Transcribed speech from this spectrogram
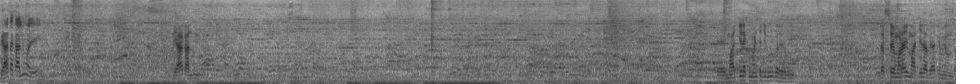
ਵਿਆਹ ਤਾਂ ਕੱਲ ਨੂੰ ਅਜੇ ਵਿਆਹ ਕੱਲ ਨੂੰ। ਤੇ ਮਾਝੇ ਦਾ ਕਮੈਂਟ ਜ਼ਰੂਰ ਕਰਿਓ ਵੀ ਦੱਸਿਓ ਮਾੜਾ ਜੀ ਮਾਝੇ ਦਾ ਵਿਆਹ ਕਿਵੇਂ ਹੁੰਦਾ।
